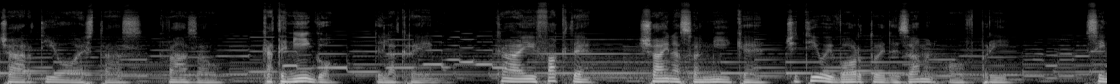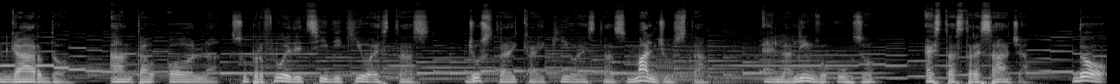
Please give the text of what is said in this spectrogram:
char tio estas quasau catenigo de la cremo. Cai facte, shainas al mi che citiui vortoi de Zamenhof pri singardo antau ol superflue decidi cio estas giustae cae cio estas malgiusta en la lingvo uso, estas tre sagia. Do,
